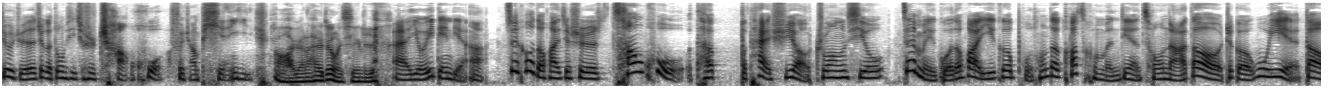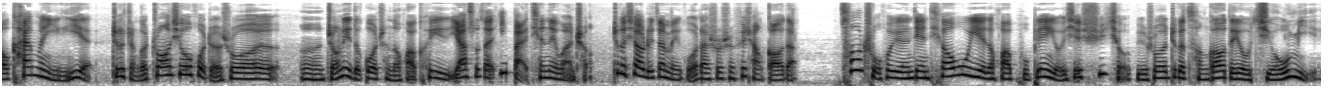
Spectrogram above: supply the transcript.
就觉得这个东西就是厂货，非常便宜。哦，原来还有这种心理。哎，有一点点啊。最后的话就是仓库，它不太需要装修。在美国的话，一个普通的 Costco 门店，从拿到这个物业到开门营业，这个整个装修或者说嗯整理的过程的话，可以压缩在一百天内完成。这个效率在美国来说是非常高的。仓储会员店挑物业的话，普遍有一些需求，比如说这个层高得有九米，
